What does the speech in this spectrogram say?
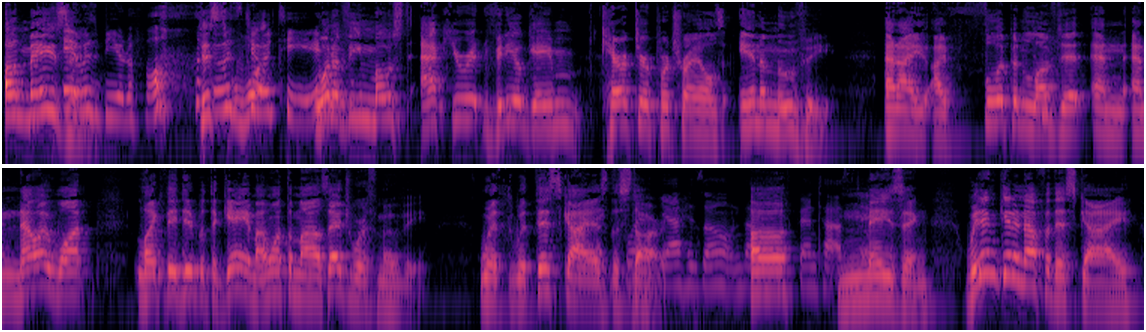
Amazing. It was beautiful. This it was wa- to a T. one of the most accurate video game character portrayals in a movie, and I I flippin' loved it. And and now I want like they did with the game. I want the Miles Edgeworth movie with with this guy as the star. Yeah, his own. That would be fantastic. Amazing. We didn't get enough of this guy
